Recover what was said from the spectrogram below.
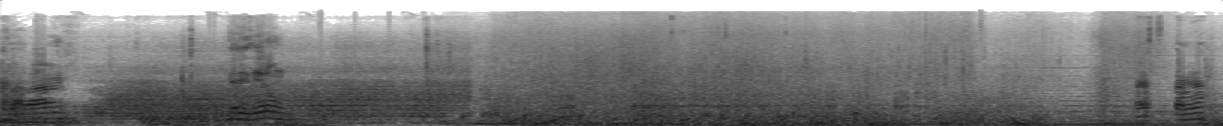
a la hicieron. Ahí está, mira.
